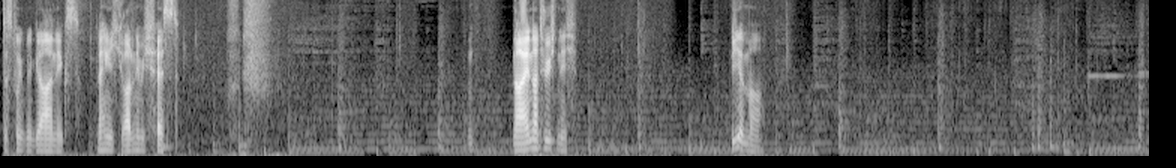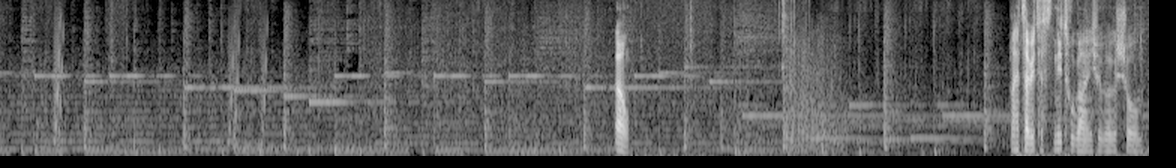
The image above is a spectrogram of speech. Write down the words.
Das bringt mir gar nichts. Da hänge ich gerade nämlich fest. Nein, natürlich nicht. Wie immer. Jetzt habe ich das Nitro gar nicht rübergeschoben.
